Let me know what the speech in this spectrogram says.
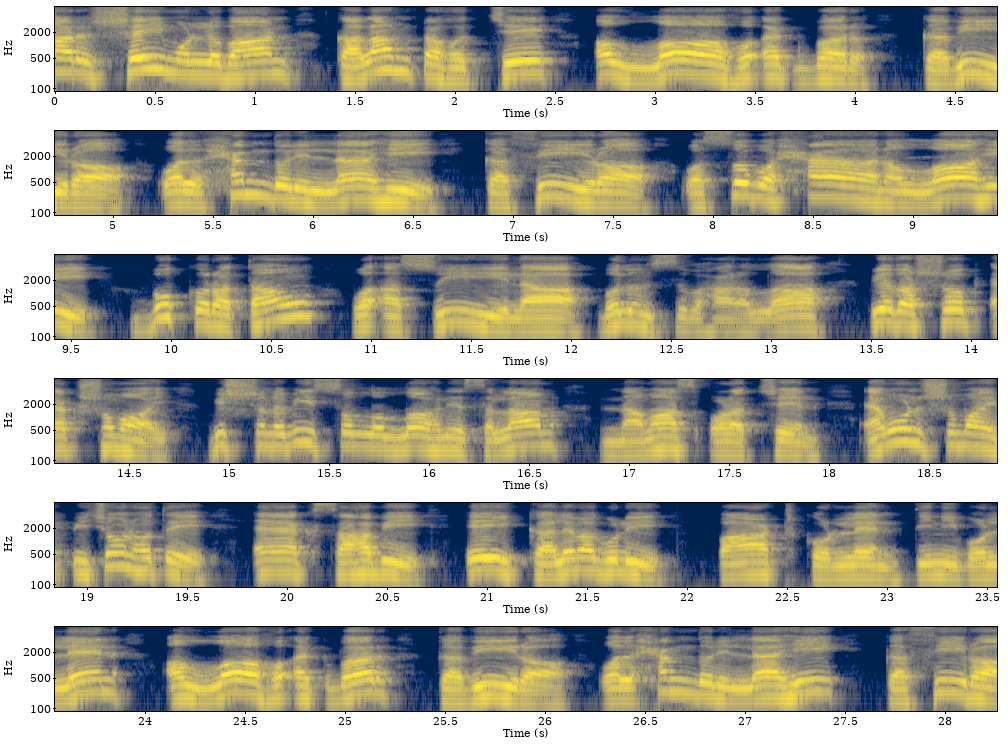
আর সেই মূল্যবান কালামটা হচ্ছে আল্লাহ আকবর কবীরা আসীলা। বলুন প্রিয় দর্শক, এক সময় বিশ্বনবী সাল্লাল্লাহু সাল্লাম নামাজ পড়াচ্ছেন। এমন সময় পিছন হতে এক সাহাবী এই কালেমাগুলি পাঠ করলেন। তিনি বললেন, আল্লাহ আকবর, কবীরা, ওয়ালহামদুলিল্লাহি কাসীরা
